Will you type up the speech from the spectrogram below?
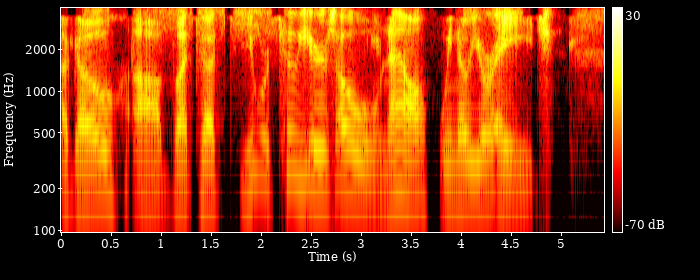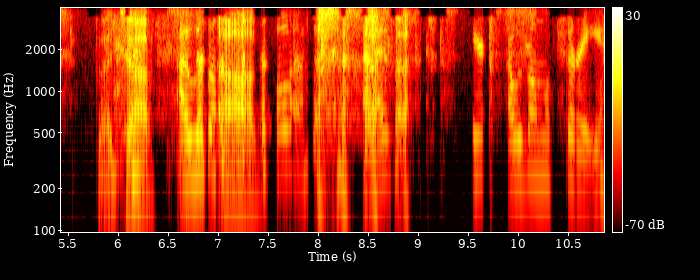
ago, uh, but uh, you were two years old. Now we know your age. But uh, I was uh, hold on. I, I was almost three.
